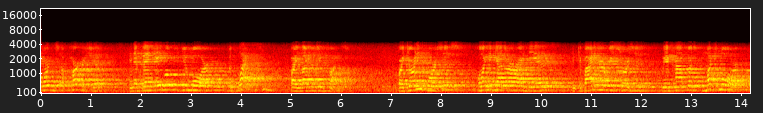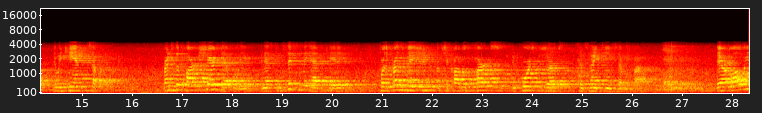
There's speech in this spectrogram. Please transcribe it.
importance of partnership and have been able to do more with less by leveraging funds. By joining forces, pulling together our ideas, and combining our resources, we accomplish much more than we can separately. Friends of the Park shares that belief and has consistently advocated for the preservation of Chicago's parks and forest preserves since 1975. They are always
